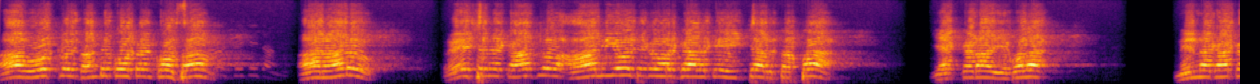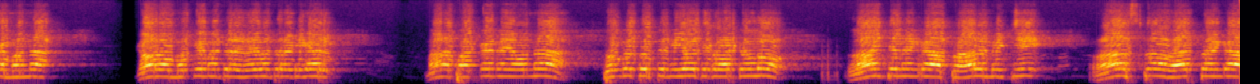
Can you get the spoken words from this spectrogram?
ఆ ఓట్లు దండుకోవటం కోసం ఆనాడు రేషన్ కార్డులు ఆ నియోజకవర్గాలకే ఇచ్చారు తప్ప ఎక్కడా ఇవ్వల. నిన్న కాక మొన్న గౌరవ ముఖ్యమంత్రి రేవంత్ రెడ్డి గారు మన పక్కనే ఉన్న తుంగతుర్తి నియోజకవర్గంలో లాంఛనంగా ప్రారంభించి రాష్ట్ర వ్యాప్తంగా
